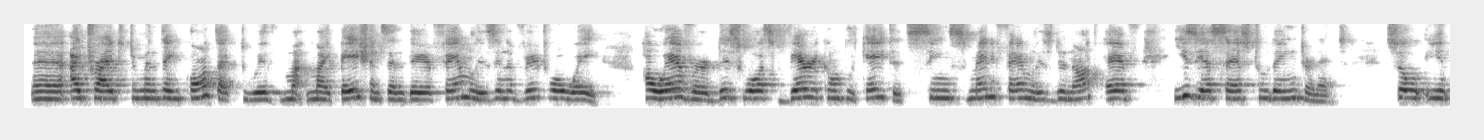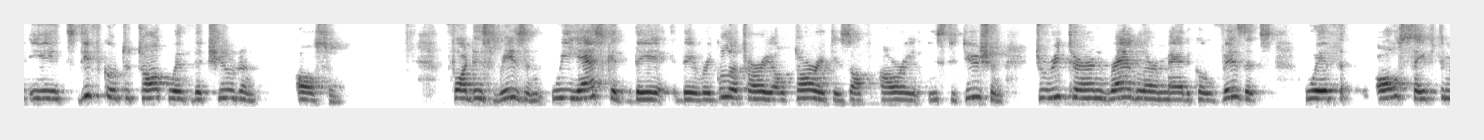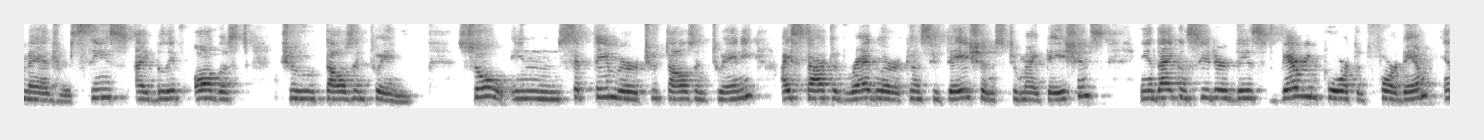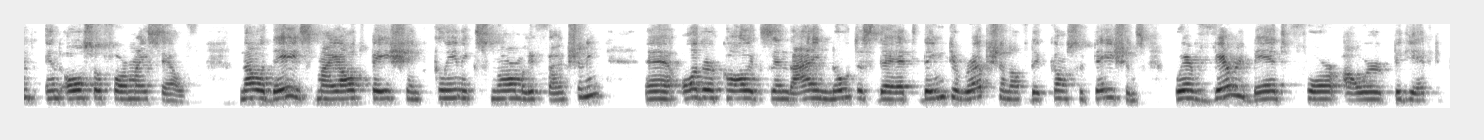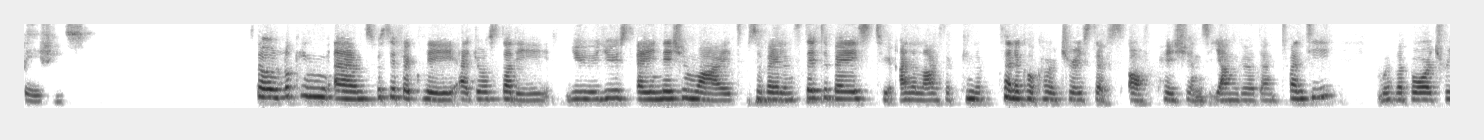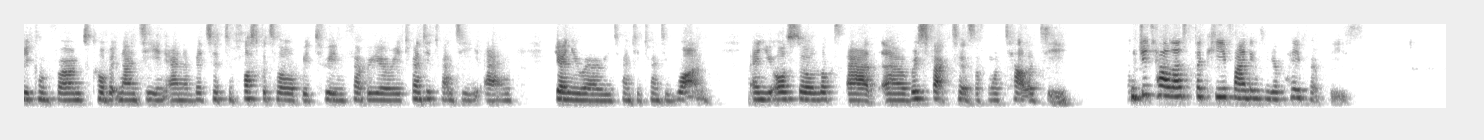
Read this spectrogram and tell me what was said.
Uh, I tried to maintain contact with my, my patients and their families in a virtual way However, this was very complicated since many families do not have easy access to the internet. So it, it's difficult to talk with the children also. For this reason, we asked the, the regulatory authorities of our institution to return regular medical visits with all safety measures since, I believe, August 2020. So in September 2020, I started regular consultations to my patients And I consider this very important for them and, and also for myself. Nowadays, my outpatient clinic's normally functioning. Uh, other colleagues and I noticed that the interruption of the consultations were very bad for our pediatric patients. So, looking um, specifically at your study, you used a nationwide surveillance database to analyze the clinical characteristics of patients younger than 20 with laboratory confirmed COVID 19 and admitted to hospital between February 2020 and January 2021. And you also looked at uh, risk factors of mortality. Could you tell us the key findings of your paper, please?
